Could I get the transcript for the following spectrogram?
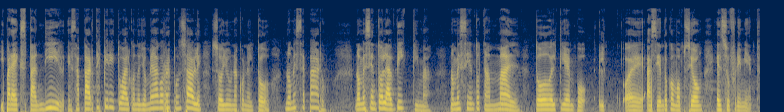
Y para expandir esa parte espiritual, cuando yo me hago responsable, soy una con el todo. No me separo, no me siento la víctima, no me siento tan mal todo el tiempo eh, haciendo como opción el sufrimiento.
